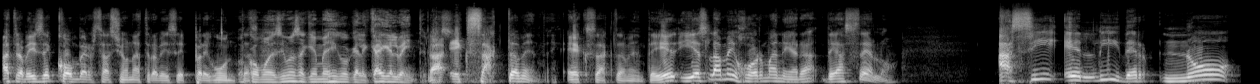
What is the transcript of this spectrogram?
a través de conversación, a través de preguntas. como decimos aquí en México, que le caiga el 20. Ah, pues. exactamente, exactamente. Y, es la mejor manera de hacerlo. Así el líder no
